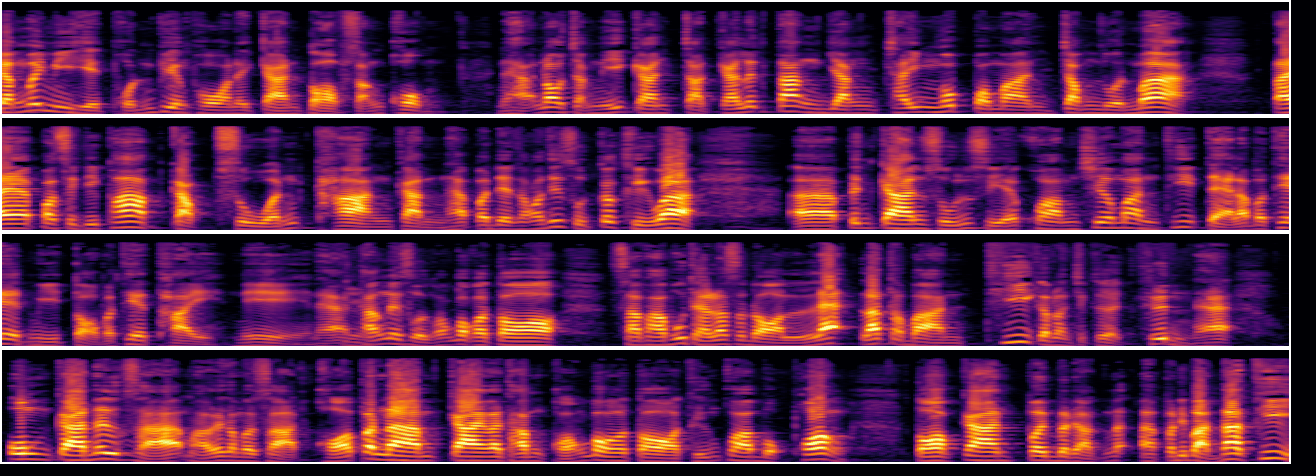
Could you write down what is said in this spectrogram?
ยังไม่มีเหตุผลเพียงพอในการตอบสังคมนะฮะนอกจากนี้การจัดการเลือกตั้งยังใช้งบประมาณจำนวนมาก แต่ประสิทธิภาพกับสวนทางกันนะฮะประเด็นสำคัญที่สุดก็คือว่าเอ่อเป็นการสูญเสียความเชื่อมั่นที่แต่ละประเทศมีต่อประเทศไทยนี่นะฮะนี่ทั้งในส่วนของกกตสภาผู้แทนราษฎร และรัฐบาลที่กำลังจะเกิดขึ้นนะฮะองค์การนักศึกษามหาวิทยาลัยธรรมศาสตร์ขอประนามการกระทำของกกตถึงความบกพร่อง ต่อการปฏิบัติเอ่อปฏิบัติหน้าที่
